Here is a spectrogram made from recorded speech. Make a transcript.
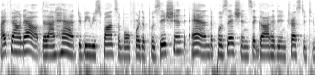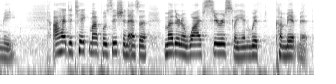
I found out that I had to be responsible for the position and the possessions that God had entrusted to me. I had to take my position as a mother and a wife seriously and with commitment.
